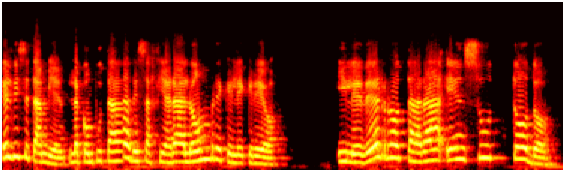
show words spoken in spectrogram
Él dice también, la computadora desafiará al hombre que le creó y le derrotará en su todo.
